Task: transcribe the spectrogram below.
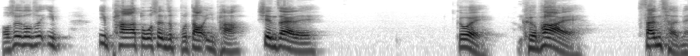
哦，所以说这一一趴多，甚至不到一趴。现在嘞，各位可怕哎，三成呢，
